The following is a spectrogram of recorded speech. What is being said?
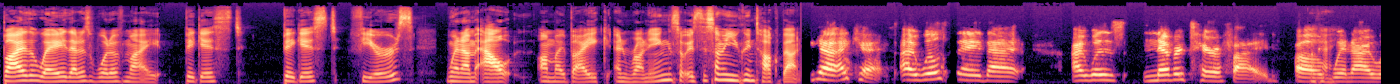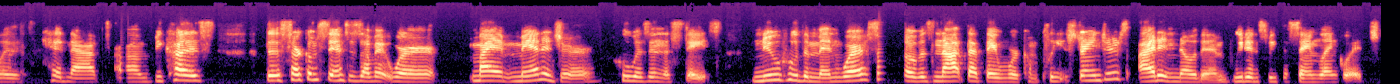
by the way, that is one of my biggest, biggest fears when I'm out on my bike and running. So is this something you can talk about? Yeah, I can. I will say that I was never terrified uh, okay. when I was kidnapped um, because the circumstances of it were my manager, who was in the States, knew who the men were. So it was not that they were complete strangers. I didn't know them. We didn't speak the same language,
